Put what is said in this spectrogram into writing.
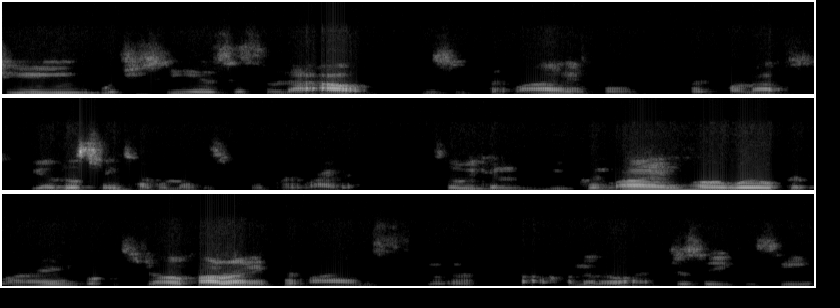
to what you see in system.out. See print line and print, print format. You have those same type of methods for print writer. So we can do print line, hello world, print line, work with Java file writing, print line, another, another line, just so you can see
